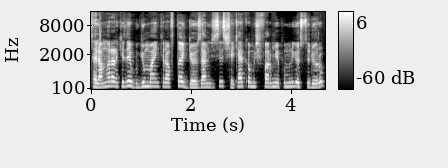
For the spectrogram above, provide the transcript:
Selamlar herkese. Bugün Minecraft'ta gözlemcisiz şeker kamışı farm yapımını gösteriyorum.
